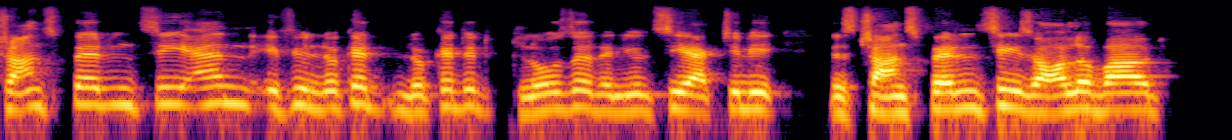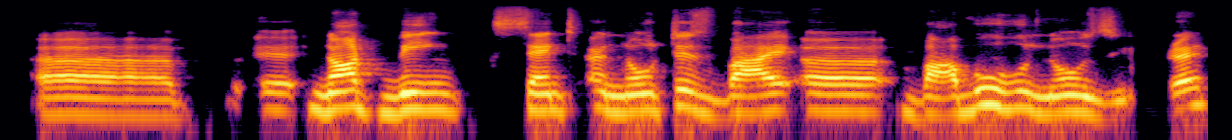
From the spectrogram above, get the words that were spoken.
transparency and if you look at look at it closer then you'll see actually this transparency is all about uh, uh, not being sent a notice by a babu who knows you, right?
